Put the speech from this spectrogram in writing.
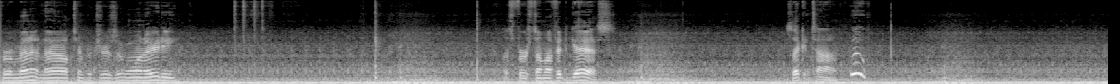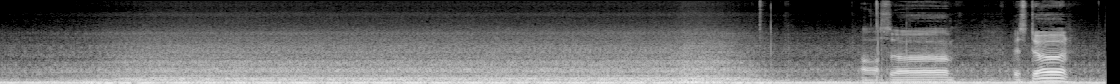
for a minute now. Temperature's at 180. That's the first time I've hit the gas. Second time. Woo! Awesome. It's done.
